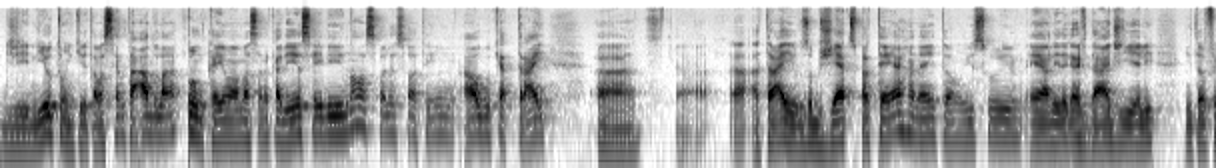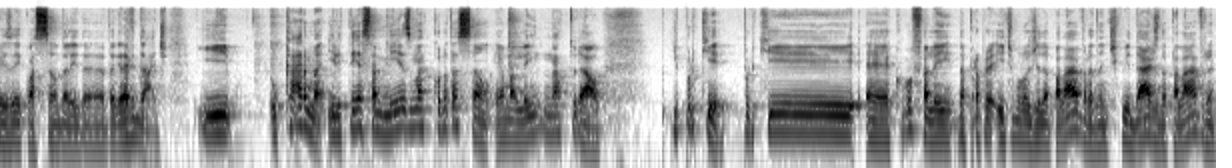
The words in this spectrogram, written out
de Newton em que ele estava sentado lá, pum, caiu uma maçã na cabeça e ele, nossa, olha só, tem um, algo que atrai uh, uh, atrai os objetos para a Terra, né? Então isso é a lei da gravidade e ele então fez a equação da lei da, da gravidade. E o karma ele tem essa mesma conotação, é uma lei natural. E por quê? Porque, é, como eu falei da própria etimologia da palavra, da antiguidade da palavra,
